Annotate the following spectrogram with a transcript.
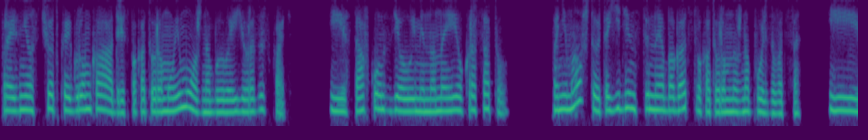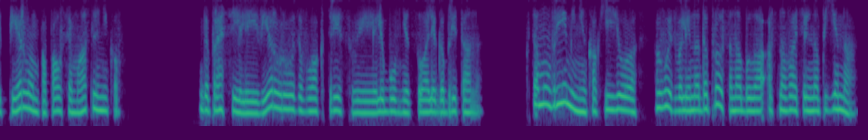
произнес четко и громко адрес, по которому и можно было ее разыскать. И ставку он сделал именно на ее красоту. Понимал, что это единственное богатство, которым нужно пользоваться. И первым попался Масленников. Допросили и Веру Розову, актрису, и любовницу Олега Британа. К тому времени, как ее вызвали на допрос, она была основательно пьяна.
